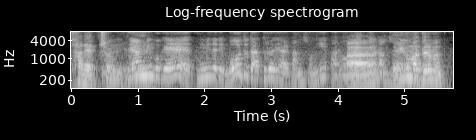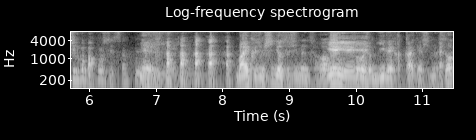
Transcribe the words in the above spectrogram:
찬해철님. 대한민국의 국민들이 모두 다 들어야 할 방송이 바로 아, 이 방송. 네. 이것만 들으면 증거 바꿀 수 있어. 예, 예, 예. 마이크 좀 신경 쓰시면서 예, 예, 서로 예. 좀 입에 가까이 대시면서.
